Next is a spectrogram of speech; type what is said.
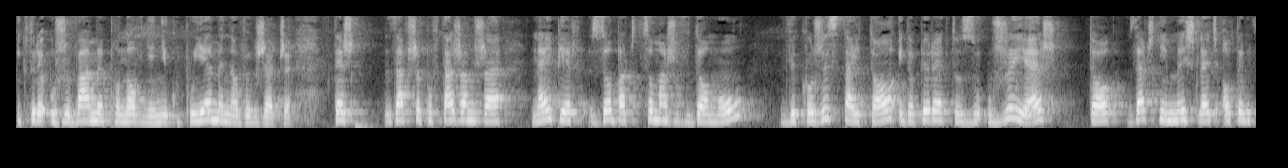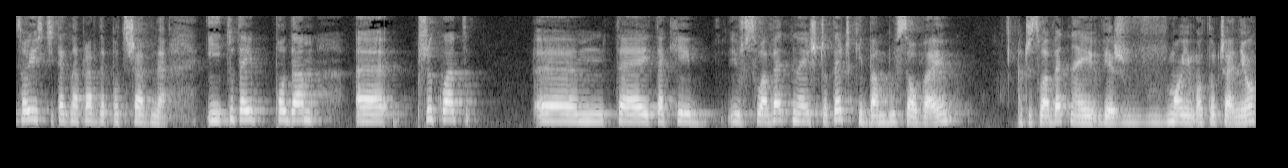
i które używamy ponownie, nie kupujemy nowych rzeczy. Też zawsze powtarzam, że najpierw zobacz, co masz w domu, wykorzystaj to i dopiero jak to zużyjesz, to zacznij myśleć o tym, co jest Ci tak naprawdę potrzebne. I tutaj podam e, przykład tej takiej już sławetnej szczoteczki bambusowej, czy sławetnej, wiesz, w moim otoczeniu,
